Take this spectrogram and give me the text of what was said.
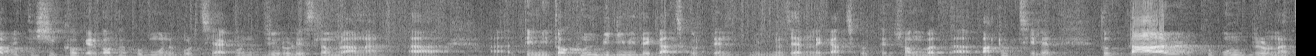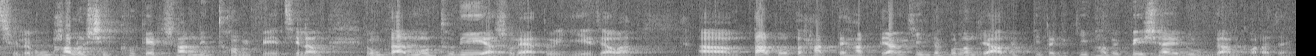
আবৃত্তি শিক্ষকের কথা খুব মনে পড়ছে এখন, জহুরুল ইসলাম রানা। তিনি তখন বিটিভিতে কাজ করতেন, বিভিন্ন চ্যানেলে কাজ করতেন, সংবাদ পাঠক ছিলেন। তো তার খুব অনুপ্রেরণা ছিল এবং ভালো শিক্ষকের সান্নিধ্য আমি পেয়েছিলাম এবং তার মধ্য দিয়ে আসলে এত এগিয়ে যাওয়া। তারপর তো হাঁটতে হাঁটতে আমি চিন্তা করলাম যে আবৃত্তিটাকে কীভাবে পেশায় রূপদান করা যায়।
